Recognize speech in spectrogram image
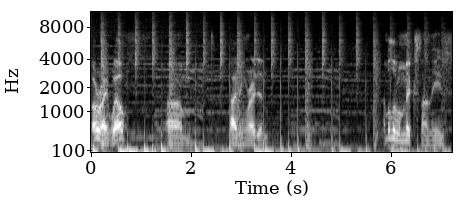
All right, well, um, diving right in. I'm a little mixed on these.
